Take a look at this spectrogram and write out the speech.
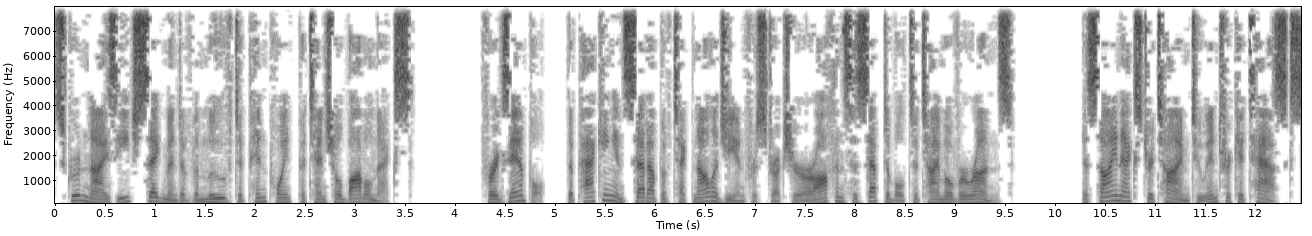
scrutinize each segment of the move to pinpoint potential bottlenecks. For example, the packing and setup of technology infrastructure are often susceptible to time overruns. Assign extra time to intricate tasks,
